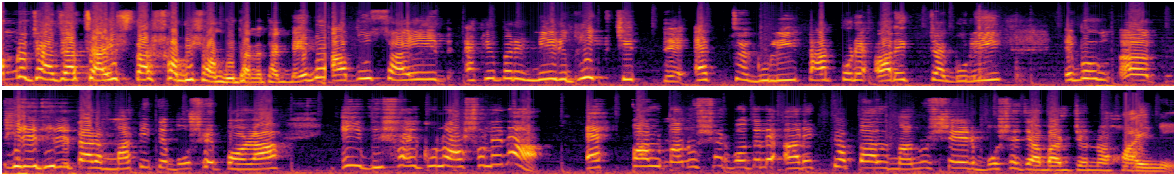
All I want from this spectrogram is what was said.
আমরা যা যা চাই তার সবই সংবিধানে থাকবে। এবং আবু সাইদ একেবারে নির্ভীক চিত্তে একটা গুলি, তারপরে আরেকটা গুলি, এবং ধীরে ধীরে তার মাটিতে বসে পড়া। এই বিষয়গুলো আসলে না, এক পাল মানুষের বদলে আরেকটা পাল মানুষের বসে যাবার জন্য হয়নি।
